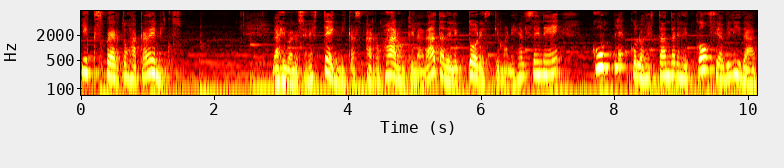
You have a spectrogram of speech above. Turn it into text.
y expertos académicos. Las evaluaciones técnicas arrojaron que la data de electores que maneja el CNE cumple con los estándares de confiabilidad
